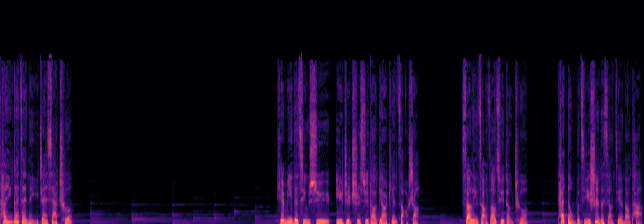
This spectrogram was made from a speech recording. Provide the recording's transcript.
他应该在哪一站下车。甜蜜的情绪一直持续到第二天早上，肖林早早去等车，他等不及似的想见到他。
